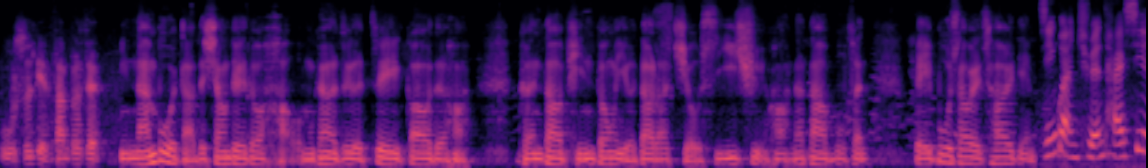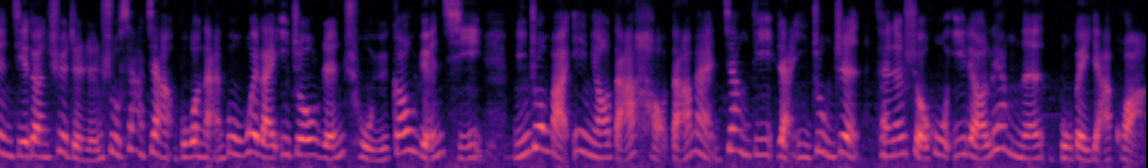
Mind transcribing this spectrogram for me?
五十点三 percent，南部打的相对都好。我们看到这个最高的哈，可能到屏东有到了九十一去哈，那大部分北部稍微差一点。尽管全台现阶段确诊人数下降，不过南部未来一周仍处于高原期，民众把疫苗打好打满，降低染疫重症，才能守护医疗量能不被压垮。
